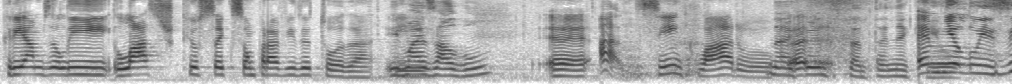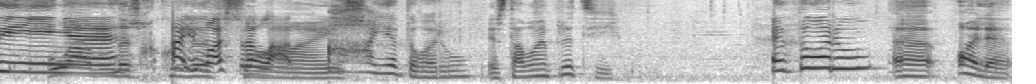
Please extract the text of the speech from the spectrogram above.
Criámos ali laços que eu sei que são para a vida toda. E mais algum? Eh, ah, sim, claro. Não, é que eu, entretanto, tenho aqui. a minha o- Luizinha. o álbum das Ai, mostra lá. recordações. Ai, adoro. Este álbum é para ti. Adoro. Ah, olha,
